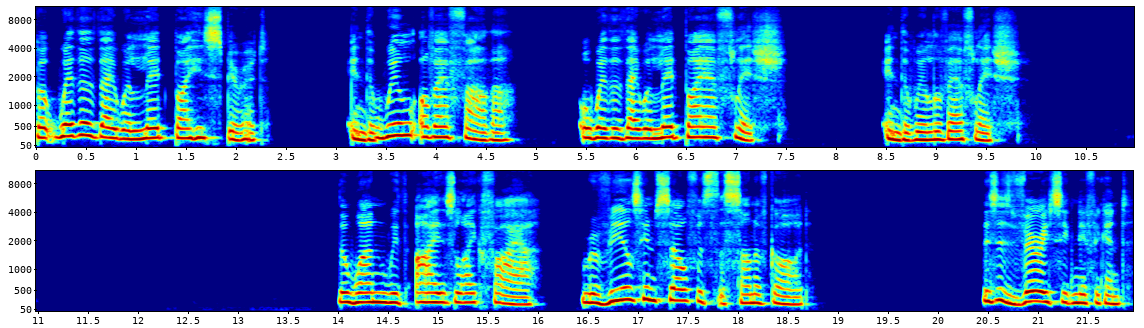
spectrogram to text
but whether they were led by His Spirit in the will of our Father, or whether they were led by our flesh in the will of our flesh. The one with eyes like fire reveals himself as the Son of God. This is very significant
